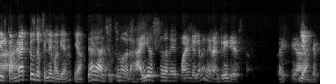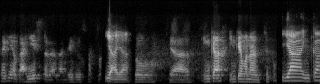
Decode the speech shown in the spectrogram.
you'll come back to the film again. Yeah. Yeah yeah చెప్తున్నావు కదా హై వస్తుంది అనే పాయింట్ దగ్గర నేను అగ్రీ చేస్తాను లైక్ యా Yeah. డెఫినెట్లీ ఒక హై ఇస్తుంది అలాంటివి చూసినప్పుడు. యా యా. సో యా ఇంకా ఇంకేమన్నా చెప్పు? యా ఇంకా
